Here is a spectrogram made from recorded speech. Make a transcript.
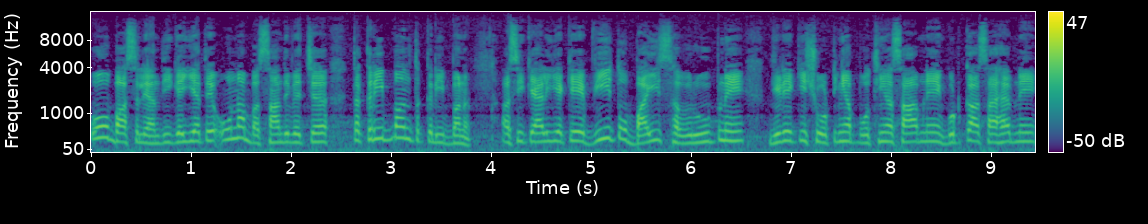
ਉਹ ਬੱਸ ਲਿਆਂਦੀ ਗਈ ਹੈ ਤੇ ਉਹਨਾਂ ਬੱਸਾਂ ਦੇ ਵਿੱਚ ਤਕਰੀਬਨ ਤਕਰੀਬਨ ਅਸੀਂ ਕਹਿ ਲਈਏ ਕਿ 20 ਤੋਂ 22 ਸਵਰੂਪ ਨੇ, ਜਿਹੜੇ ਕਿ ਛੋਟੀਆਂ ਪੋਥੀਆਂ ਸਾਹਿਬ ਨੇ, ਗੁਟਕਾ ਸਾਹਿਬ ਨੇ,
